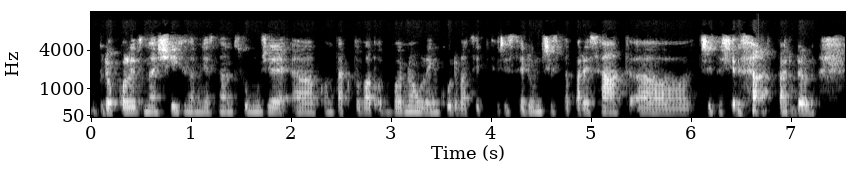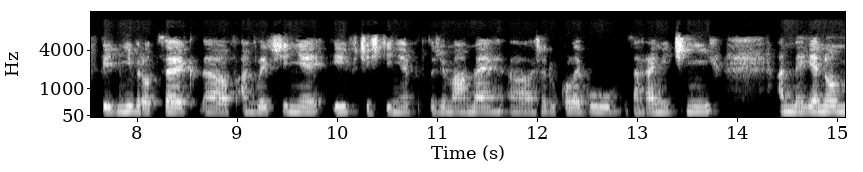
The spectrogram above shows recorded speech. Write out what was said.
kdokoliv z našich zaměstnanců může kontaktovat odbornou linku 247 350 360 pardon, pět dní v roce v angličtině i v češtině, protože máme řadu kolegů zahraničních. A nejenom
